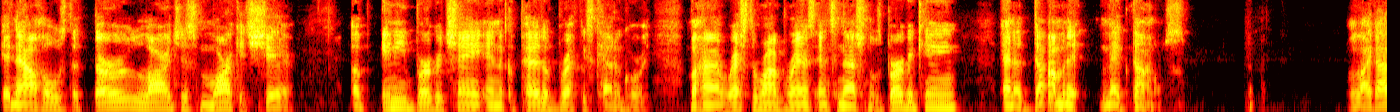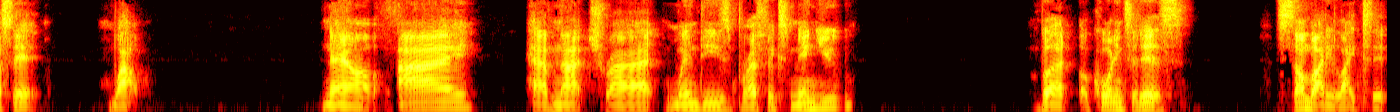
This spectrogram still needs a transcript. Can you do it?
It now holds the third largest market share of any burger chain in the competitive breakfast category, behind Restaurant Brands International's Burger King and a dominant McDonald's. Like I said, wow. Now, I have not tried Wendy's breakfast menu but according to this, somebody likes it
